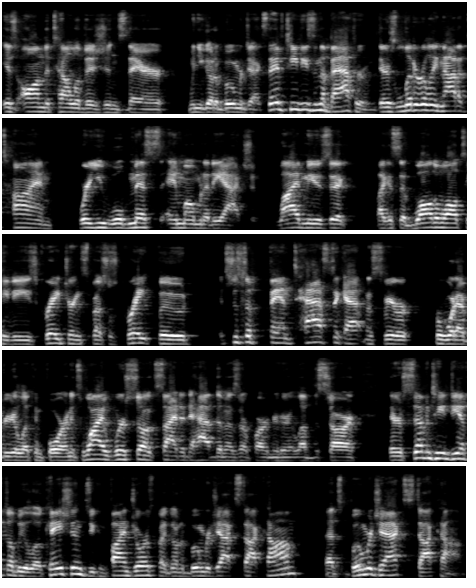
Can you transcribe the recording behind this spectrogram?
is on the televisions there when you go to Boomer Jacks. They have TVs in the bathroom. There's literally not a time where you will miss a moment of the action. Live music, like I said, wall to wall TVs, great drink specials, great food. It's just a fantastic atmosphere for whatever you're looking for. And it's why we're so excited to have them as our partner here at Love the Star. There are 17 DFW locations. You can find yours by going to boomerjacks.com. That's boomerjacks.com.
